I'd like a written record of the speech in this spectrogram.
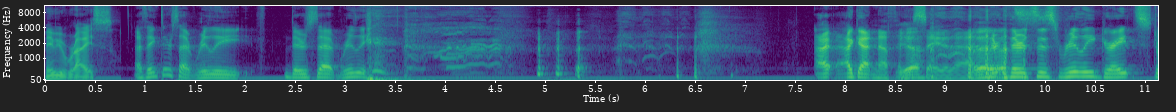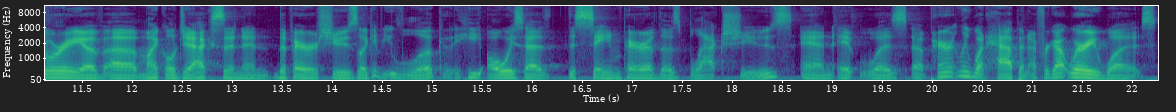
Maybe rice. I think there's that really there's that really I, I got nothing Yeah. to say to that. There, there's this really great story of uh, Michael Jackson and the pair of shoes. Like, if you look, he always has the same pair of those black shoes. And it was apparently what happened. I forgot where he was,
